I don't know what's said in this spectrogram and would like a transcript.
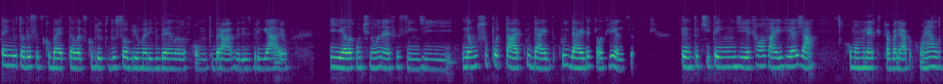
tendo toda essa descoberta, ela descobriu tudo sobre o marido dela, ela ficou muito brava, eles brigaram. E ela continuou nessa, assim, de não suportar cuidar, cuidar daquela criança. Tanto que tem um dia que ela vai viajar com uma mulher que trabalhava com ela,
